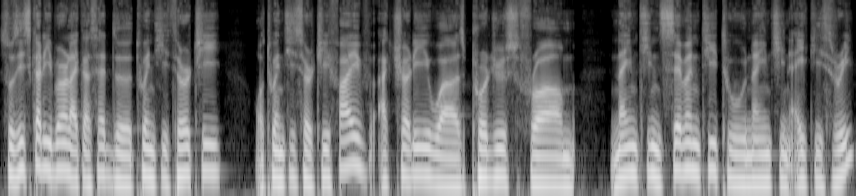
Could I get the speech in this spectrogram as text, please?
So this caliber like I said the 2030 or 2035 actually was produced from 1970 to 1983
